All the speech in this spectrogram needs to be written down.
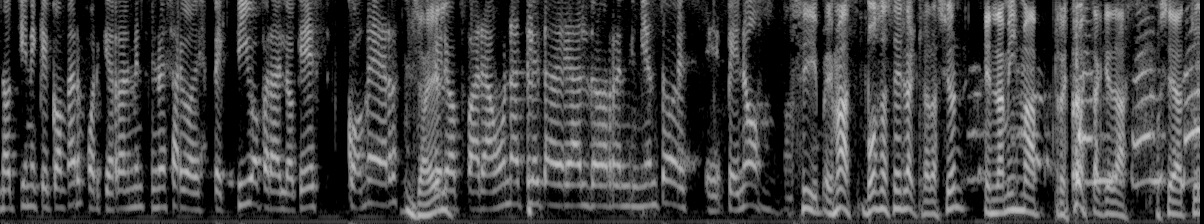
no tiene que comer porque realmente no es algo despectivo para lo que es comer, pero para un atleta de alto rendimiento es eh, penoso. Sí, es más, vos haces la aclaración en la misma respuesta que das. O sea, tu,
